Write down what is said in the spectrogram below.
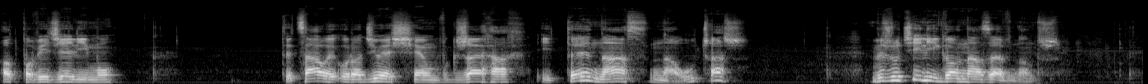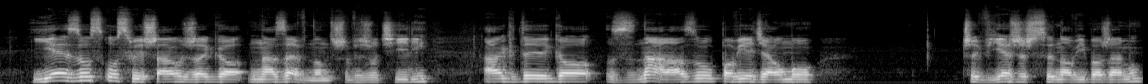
Odpowiedzieli mu, ty cały urodziłeś się w grzechach i ty nas nauczasz? Wyrzucili go na zewnątrz. Jezus usłyszał, że go na zewnątrz wyrzucili, a gdy go znalazł, powiedział mu, czy wierzysz Synowi Bożemu?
